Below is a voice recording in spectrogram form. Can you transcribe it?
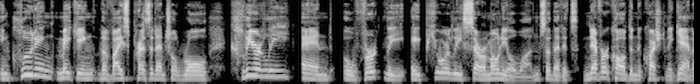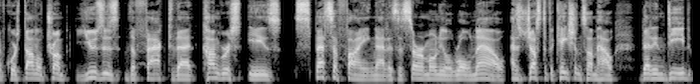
including making the vice presidential role clearly and overtly a purely ceremonial one so that it's never called into question again. Of course, Donald Trump uses the fact that Congress is specifying that as a ceremonial role now as justification somehow that indeed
